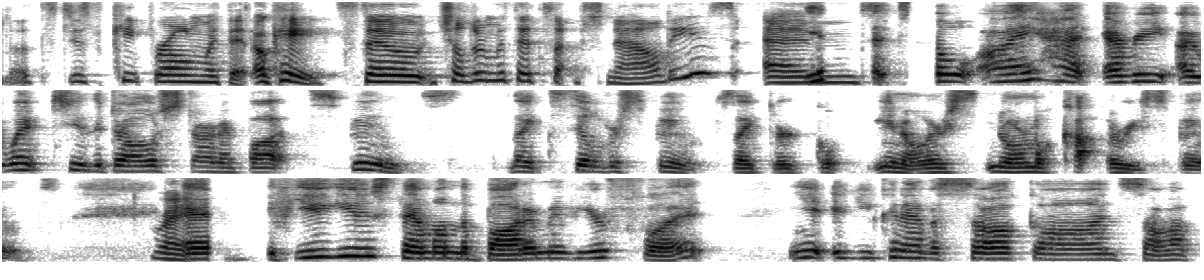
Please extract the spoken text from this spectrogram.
let's just keep rolling with it. Okay, so children with exceptionalities and yeah, so I had every I went to the dollar store and I bought spoons, like silver spoons, like they're you know, or normal cutlery spoons. Right. And if you use them on the bottom of your foot, you, you can have a sock on, sock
